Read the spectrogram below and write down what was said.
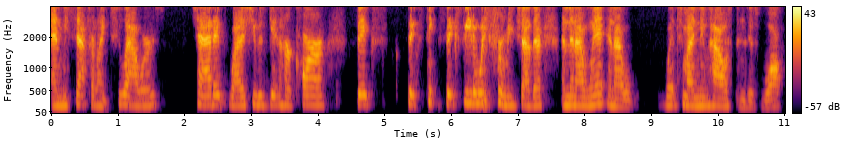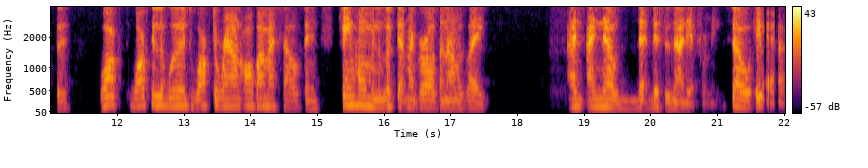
and we sat for like two hours, chatted while she was getting her car fixed, 16, six feet away from each other. And then I went and I went to my new house and just walked the walked walked in the woods, walked around all by myself, and came home and looked at my girls, and I was like, I I know that this is not it for me. So it, yeah.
